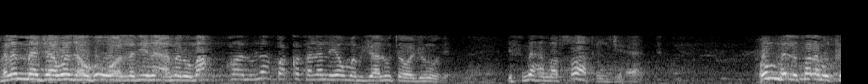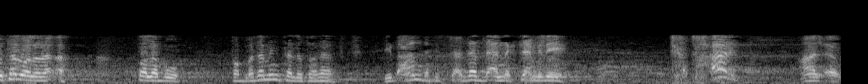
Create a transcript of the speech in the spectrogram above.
فلما جاوزه هو والذين آمنوا معه قالوا لا طاقة لنا اليوم بجالوت وجنوده. اسمها مصاف الجهاد. هم اللي طلبوا القتال ولا لا؟ طلبوه. طب ما دام انت اللي طلبت يبقى عندك استعداد لأنك تعمل إيه؟ تحارب. عال قوي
